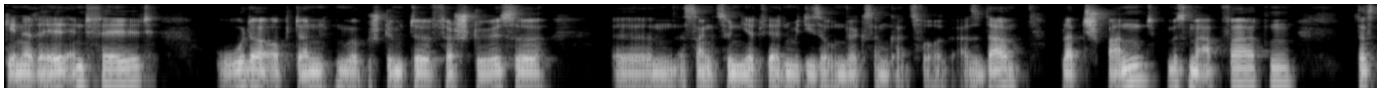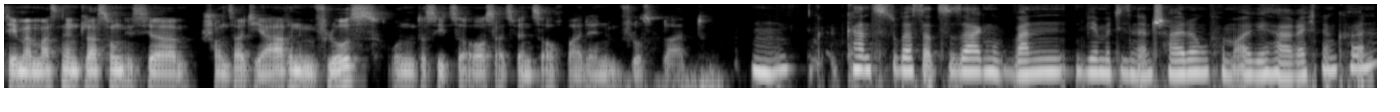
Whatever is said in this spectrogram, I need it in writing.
generell entfällt oder ob dann nur bestimmte Verstöße ähm, sanktioniert werden mit dieser Unwirksamkeitsfolge. Also da bleibt spannend, müssen wir abwarten. Das Thema Massenentlassung ist ja schon seit Jahren im Fluss und das sieht so aus, als wenn es auch weiterhin im Fluss bleibt. Mhm. Kannst du was dazu sagen, wann wir mit diesen Entscheidungen vom EuGH rechnen können?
